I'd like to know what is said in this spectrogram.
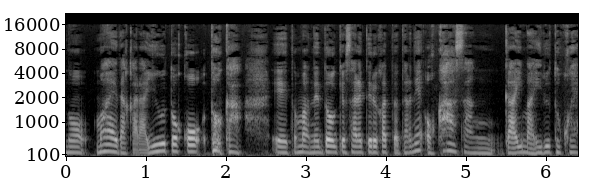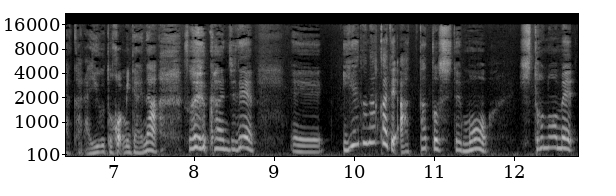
の前だから言うとことか、えーとまあね、同居されてる方だったらねお母さんが今いるとこやから言うとこみたいなそういう感じで、えー家の中であったとしても人の目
